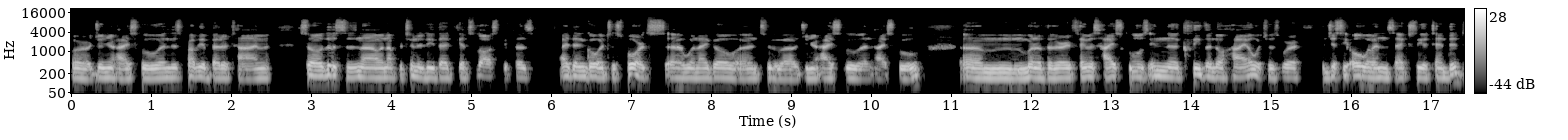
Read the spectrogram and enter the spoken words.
or junior high school, and there's probably a better time. So this is now an opportunity that gets lost because I then go into sports uh, when I go into uh, junior high school and high school. Um, one of the very famous high schools in uh, Cleveland, Ohio, which is where Jesse Owens actually attended.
